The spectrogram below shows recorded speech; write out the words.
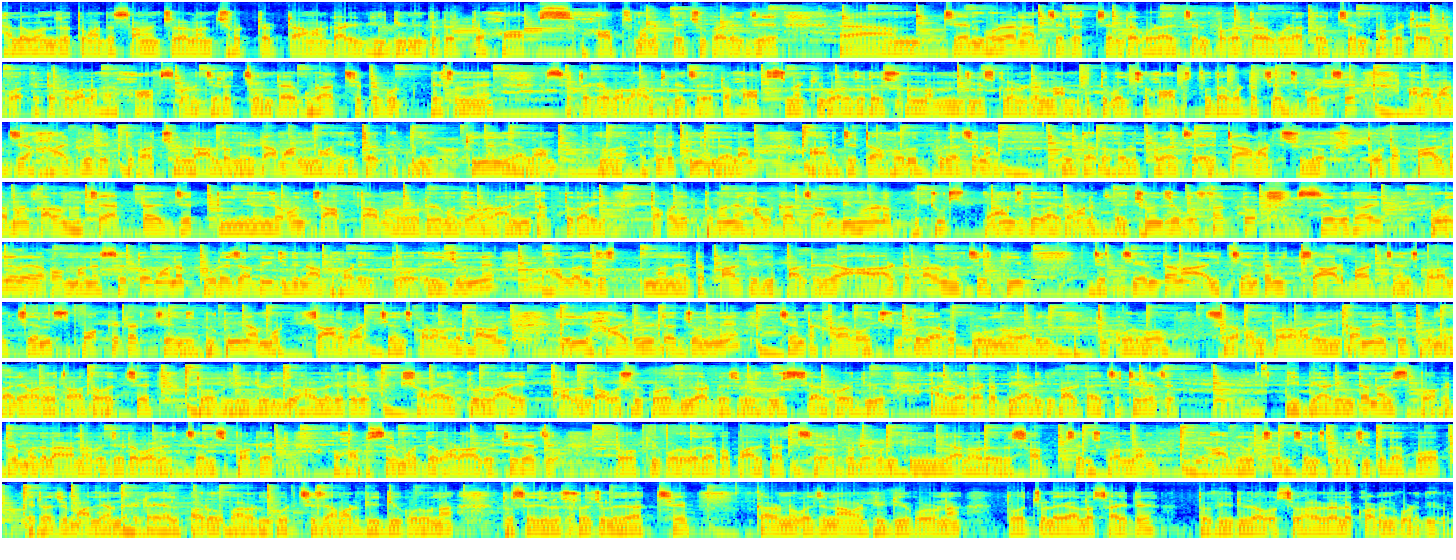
Hello বন্ধু তোমাদের সামনে চলে এলাম ছোট্ট একটা আমার গাড়ির ভিডিও নিতে এটা একটু হপস হপস মানে গাড়ি যে চেন ঘোরায় না, যেটা চেনটা ঘোরায় চেন পকেটটা ঘোরাতে ওই চেন পকেটে এটা এটাকে বলা হয় হপস মানে যেটা চেনটা ঘোরাচ্ছে পেছনে, সেটাকে বলা হয়, ঠিক আছে? এটা হপস না কি বলে যেটা শুনলাম, জিজ্ঞেস করলাম, এটার নাম কি তো বলছে হপস তো দেখো ওটা চেঞ্জ করছে। আর আমার যে হাইড্রো দেখতে পাচ্ছ লাল রঙের, এটা আমার নয়, এটা এখনই কিনে নিয়ে এলাম এটাটা কিনে নিলাম আর যেটা হলুদ পরে আছে না, এই দেখো হলুদ পরে আছে, এটা আমার ছিল। তো ওটা পাল্টানোর কারণ হচ্ছে একটা যে তিনজন যখন চাপতাম রোডের মধ্যে যখন রানিং থাকতো গাড়ি, তখন একটুখানি হালকা জাম্পিং হলে না প্রচুর স্পঞ্জ হতো গাড়িটা। মানে পেছনে যে বসে থাকতো, সে বোধহয় পড়ে যাবে এরকম। মানে সে তো মানে পড়ে যাবেই যদি না ধরে। তো এই জন্যে ভাবলাম যে মানে এটা পাল্টে দিই, পাল্টে দিয়ে আর একটা কারণ হচ্ছে কি, যে চেনটা না, এই চেনটা আমি চারবার চেঞ্জ করলাম। চেন পকেট আর চেঞ্জ দুটোই না মোট চারবার চেঞ্জ করা হলো। কারণ এই হাইড্রোলিটার জন্যে চেনটা খারাপ হচ্ছিল, তো দেখো পুরনো গাড়ি কী করব? সেরকম তো আর আমাদের ইনকাম নেই, তো পুরনো গাড়ি আমাদের চালাতে হচ্ছে। তো ভিডিও যদি ভালো লেগে থাকে, সবাই একটু লাইক কমেন্ট অবশ্যই করে দিও, আর বেশি বেশি করে শেয়ার করে দিও। আর দেখো একটা বিয়ারিং পাল্টাচ্ছে ঠিক আছে? এই বিয়ারিংটা নয় পকেটের মধ্যে লাগানো হবে, যেটা বলে চেঞ্জ পকেট ও হপসের মধ্যে ভরা হবে, ঠিক আছে? তো কী করব দেখো, পাল্টাচ্ছে এখন এখন কিনে নিয়ে আলো হলো, এগুলো সব চেঞ্জ করলাম। আগেও চেঞ্জ চেঞ্জ করেছি তো দেখো, এটা হচ্ছে মালিয়াম একটা হেল্পারও বারণ করছে যে আমার ভিডিও করো না। তো সেই জন্য সরে চলে যাচ্ছে, কারণ বলছে, না, আমার ভিডিও করো না। তো চলে গেল সাইডে তো ভিডিওটা অবশ্যই ভালো লাগলে কমেন্ট করে দিও।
